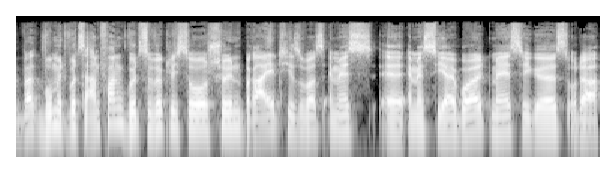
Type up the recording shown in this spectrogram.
womit würdest du anfangen? Würdest du wirklich so schön breit hier sowas MS, äh, MSCI World mäßiges oder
